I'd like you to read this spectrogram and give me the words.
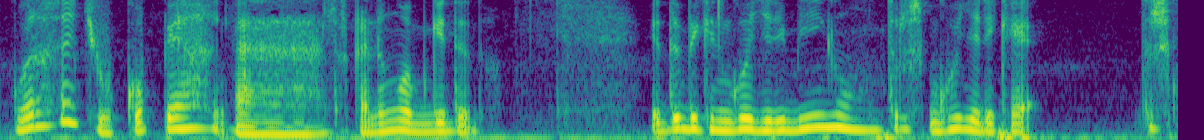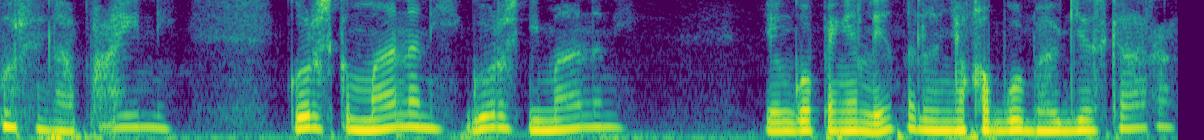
gue rasa cukup ya. Nah terkadang gue begitu tuh. Itu bikin gue jadi bingung. Terus gue jadi kayak terus gue harus ngapain nih? Gue harus ke mana nih? Gue harus gimana nih? Yang gue pengen lihat adalah nyokap gue bahagia sekarang.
